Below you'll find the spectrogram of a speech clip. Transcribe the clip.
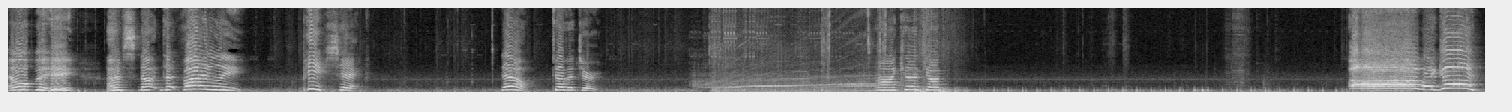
Help me! I'm stuck. Finally! Peep check! Now, to adventure! I could have got Oh my god!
